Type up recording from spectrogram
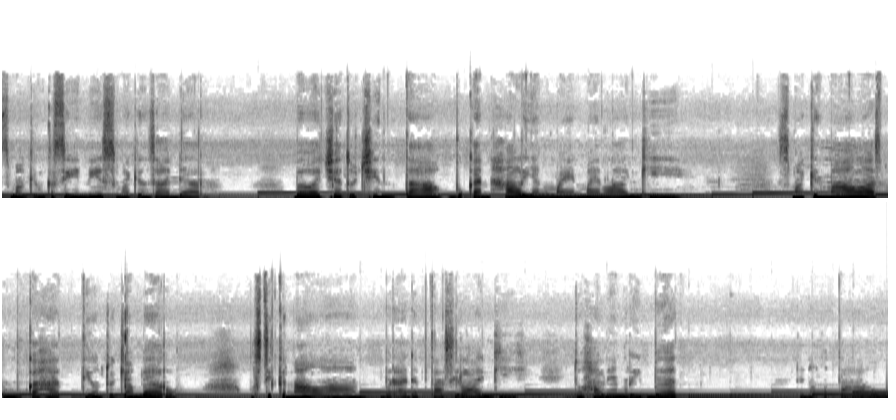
Semakin ke sini semakin sadar bahwa jatuh cinta bukan hal yang main-main lagi. Semakin malas membuka hati untuk yang baru. Mesti kenalan, beradaptasi lagi. Itu hal yang ribet. Dan aku tahu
